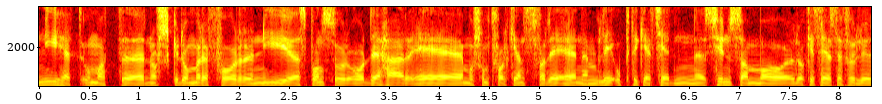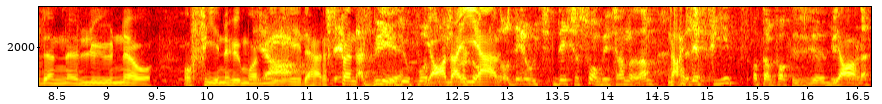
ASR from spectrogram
nyhet om at eh, norske dommere får ny sponsor. Og det her er morsomt, folkens, for det er nemlig optikerkjeden Synsam. Og dere ser selvfølgelig den lune og, og fine humoren i det her spenstige Ja, de gjør det er jo ikke, det er ikke sånn vi kjenner dem. Nei. Men det er fint at de faktisk byr ja, det.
